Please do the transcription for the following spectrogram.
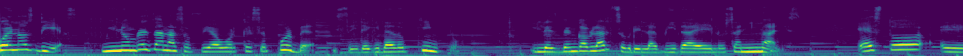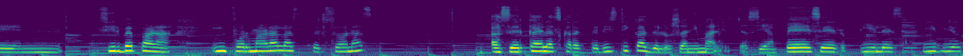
Buenos días, mi nombre es Dana Sofía Borges Sepúlveda y soy de grado quinto y les vengo a hablar sobre la vida de los animales. Esto sirve para informar a las personas acerca de las características de los animales, ya sean peces, reptiles, anfibios,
